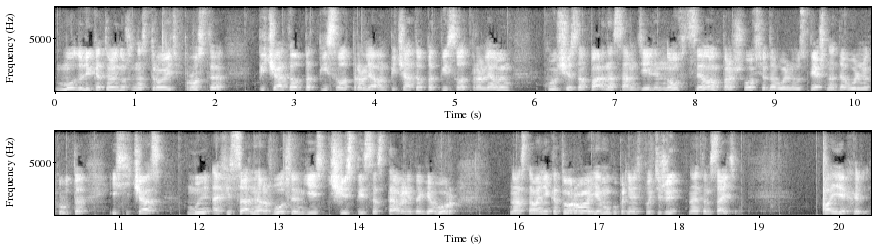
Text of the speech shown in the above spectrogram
модулей, которые нужно настроить. Просто печатал, подписывал, отправлял им. Печатал, подписывал, отправлял им. Куча запар на самом деле, но в целом прошло все довольно успешно, довольно круто. И сейчас мы официально работаем, есть чистый составленный договор на основании которого я могу принимать платежи на этом сайте. Поехали!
